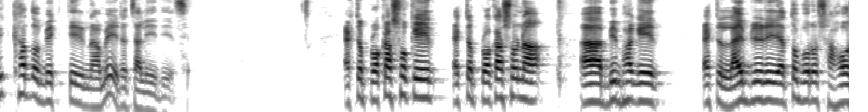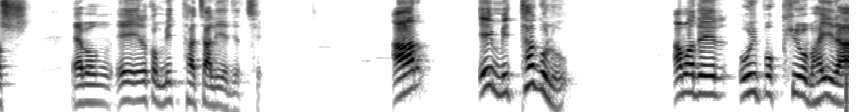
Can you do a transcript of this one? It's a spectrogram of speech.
বিখ্যাত ব্যক্তির নামে এটা চালিয়ে দিয়েছে। একটা প্রকাশকের, একটা প্রকাশনা বিভাগের, একটা লাইব্রেরির এত বড় সাহস এবং এরকম মিথ্যা চালিয়ে যাচ্ছে। আর এই মিথ্যাগুলো আমাদের ওই পক্ষীয় ভাইরা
